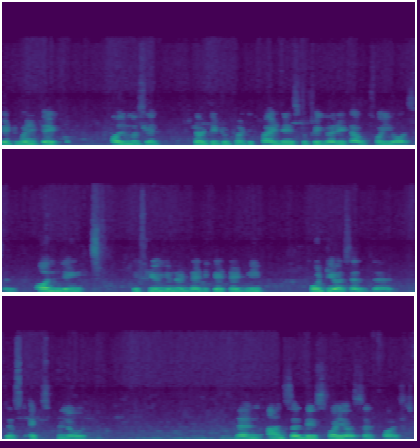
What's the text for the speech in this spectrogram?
it will take almost like 30 to 35 days to figure it out for yourself. Only if you you know dedicatedly put yourself there just explore. Then answer this for yourself first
